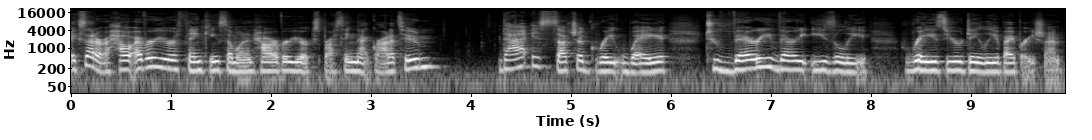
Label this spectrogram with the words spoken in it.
etc. However, you're thanking someone and however you're expressing that gratitude, that is such a great way to very, very easily raise your daily vibration.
